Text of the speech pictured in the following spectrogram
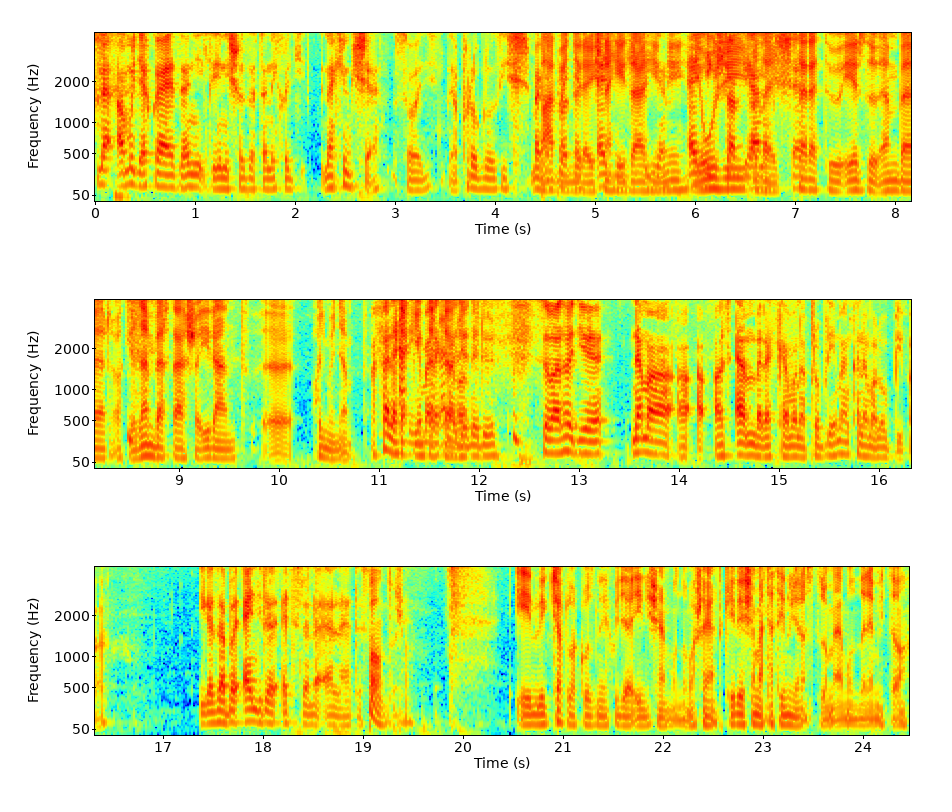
Ne, amúgy akkor ez ennyit én is hozzátennék, hogy nekünk se, szóval a prognózis meg Bármennyire is nehéz elhinni. Igen, Józsi az egy se. szerető, érző ember, aki az embertársa iránt, hogy mondjam, a feleségem nagyon örül. Szóval, hogy nem a, a, az emberekkel van a problémánk, hanem a lobbival. Igazából ennyire egyszerűen el lehet ezt. Pontosan. Én még csatlakoznék, ugye én is elmondom a saját kérésemet, hát én ugyanazt tudom elmondani, amit a,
